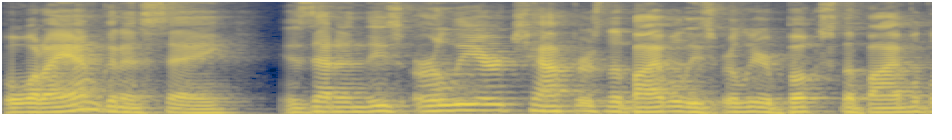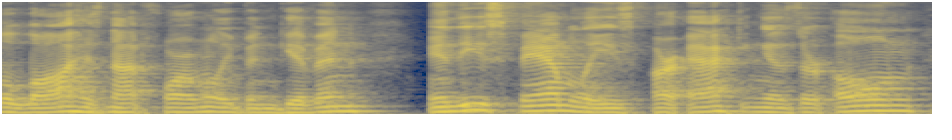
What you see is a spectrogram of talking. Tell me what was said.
But what I am going to say is that in these earlier chapters of the Bible, these earlier books of the Bible, the law has not formally been given. And these families are acting as their own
